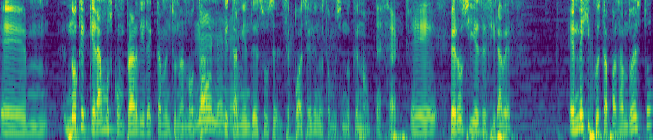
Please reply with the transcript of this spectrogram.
eh, no que queramos comprar directamente una nota, No, no, que no. también de eso se, se puede hacer y no estamos diciendo que no, Exacto. eh, pero sí es decir, a ver, en México está pasando esto,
